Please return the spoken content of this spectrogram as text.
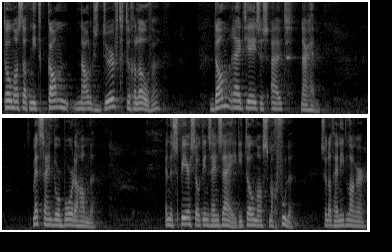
Thomas dat niet kan, nauwelijks durft te geloven, dan reikt Jezus uit naar hem. Met zijn doorboorde handen. En de speerstoot in zijn zij, die Thomas mag voelen, zodat hij niet langer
